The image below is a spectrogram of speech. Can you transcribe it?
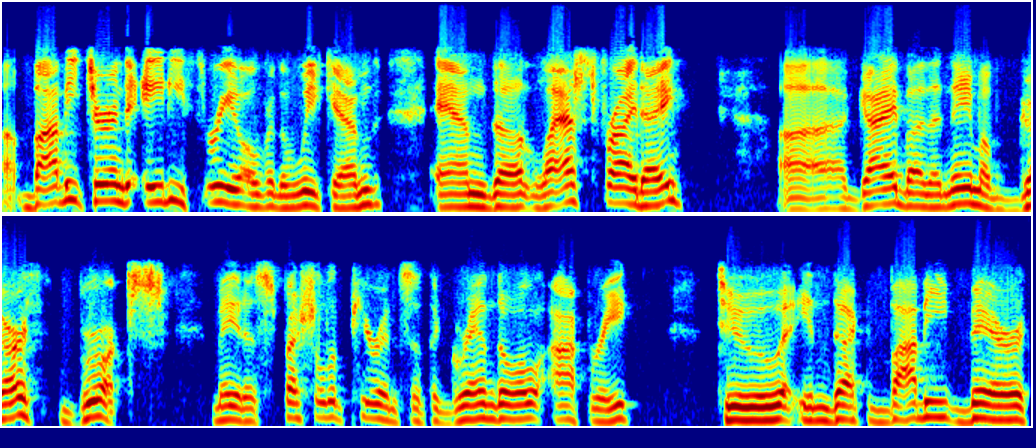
Uh, Bobby turned 83 over the weekend, and uh, last Friday, uh, a guy by the name of Garth Brooks made a special appearance at the Grand Ole Opry to induct Bobby Bare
